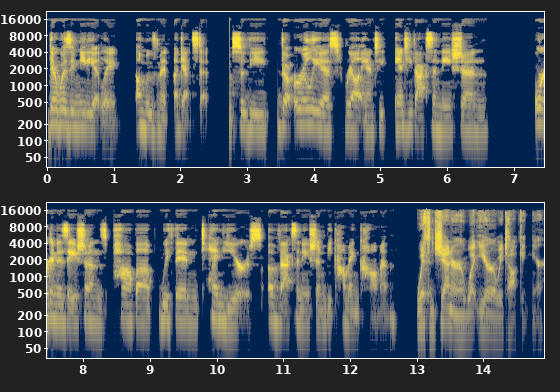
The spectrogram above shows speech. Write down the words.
there was immediately a movement against it. So the the earliest real anti anti vaccination organizations pop up within 10 years of vaccination becoming common. With Jenner, what year are we talking here?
